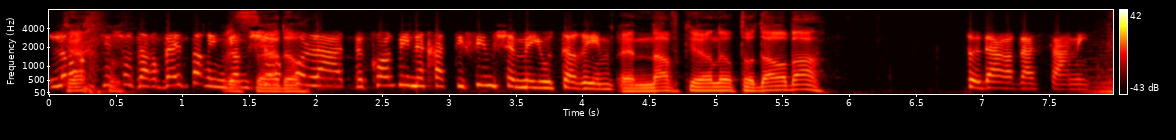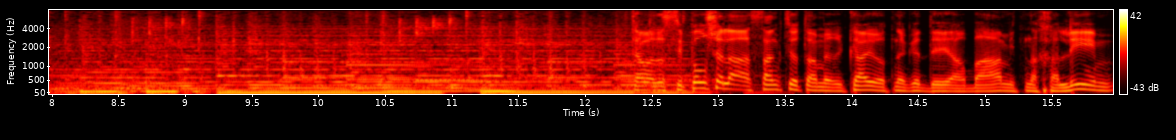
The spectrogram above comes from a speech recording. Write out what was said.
לא, כן. יש עוד הרבה דברים, גם שוקולד וכל מיני חטיפים שמיותרים. עינב קרנר, תודה רבה. תודה רבה, סמי. טוב, אז הסיפור של הסנקציות האמריקאיות נגד אה, ארבעה מתנחלים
